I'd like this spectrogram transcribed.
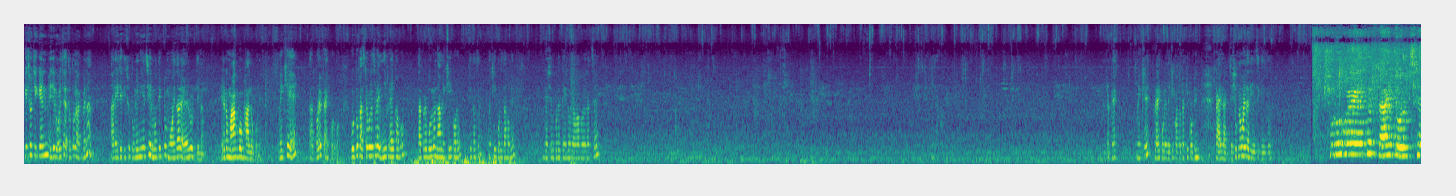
কিছু চিকেন এই যে রয়েছে এত তো লাগবে না? আর এই যে কিছু তুলে নিয়েছি, এর মধ্যে একটু ময়দার অ্যারোট দিলাম। এটাকে মাখবো ভালো করে। মেখে তারপরে ফ্রাই করব। গুট্টু ফার্স্টে বলেছিল, এমনি ফ্রাই খাব। তারপরে বলল, না, মেখেই করো। ঠিক আছে, মেখেই করি তাহলে। গ্যাসের করে তেলও দেওয়া হয়ে গেছে। এটাকে মেখে ফ্রাই করে দেখি কতটা কি কঠিন ফ্রাই লাগছে। শুকনো ময়দা দিয়েছি কিন্তু। শুরু হয়ে গেছে ফ্রাই চলছে।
